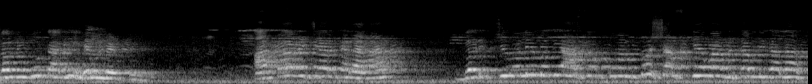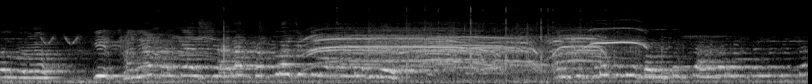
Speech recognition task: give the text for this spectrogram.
गमबूट आणि हेल्मेट दिले. आता विचार करा गडचिरोलीमध्ये असं कोणतं शासकीय बांधकाम निघालं असेल बरं? की ठाण्यासारख्या शहरात सतराशे लोकांना दिले आणि तिकडे तुम्ही बरोबर हजार लोकांना देता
